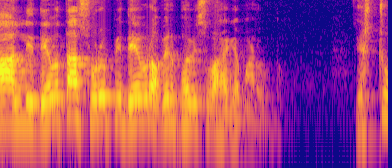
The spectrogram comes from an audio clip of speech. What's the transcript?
ಆ ಅಲ್ಲಿ ದೇವತಾ ಸ್ವರೂಪಿ ದೇವರು ಆವಿರ್ಭವಿಸುವ ಹಾಗೆ ಮಾಡುವುದು. ಎಷ್ಟು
